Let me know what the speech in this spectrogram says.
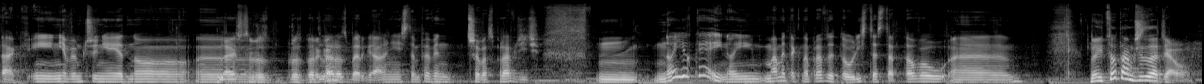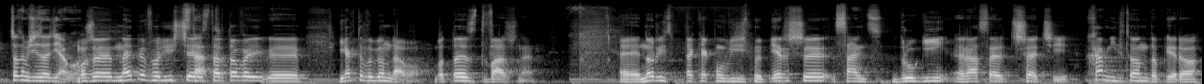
tak. I nie wiem, czy nie jedno e, Dla jeszcze Ros- Rosberga? dla Rosberga, ale nie jestem pewien, trzeba sprawdzić. Mm, No i okej, no i mamy tak naprawdę tą listę startową. E, No i co tam się zadziało? Co tam się zadziało? Może najpierw o liście Start. startowej, y, jak to wyglądało, bo to jest ważne. E, Norris, tak jak mówiliśmy, pierwszy, Sainz drugi, Russell trzeci, Hamilton dopiero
